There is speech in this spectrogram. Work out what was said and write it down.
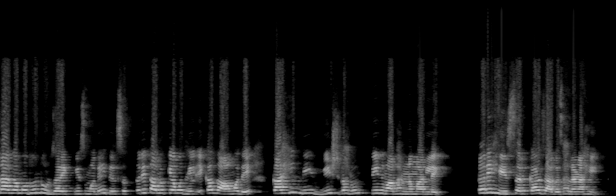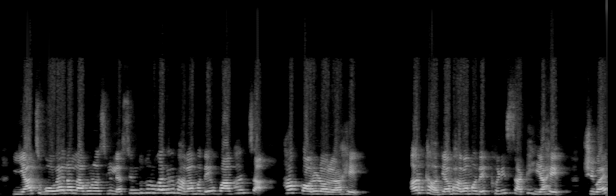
त्रागामधून दोन हजार एकवीसमध्ये येथील सत्तरी तालुक्यामधील एका गावामध्ये काहींनी विष घालून तीन वाघांना मारले. तरीही सरकार जाग झालं नाही. याच गोव्याला लागून असलेल्या सिंधुदुर्गातील भागामध्ये वाघांचा हा कॉरिडॉर आहे. अर्थात या भागामध्ये खनिज साठेही आहेत. शिवाय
